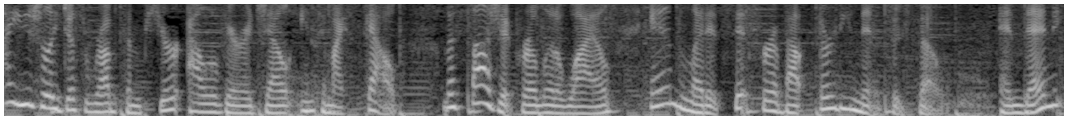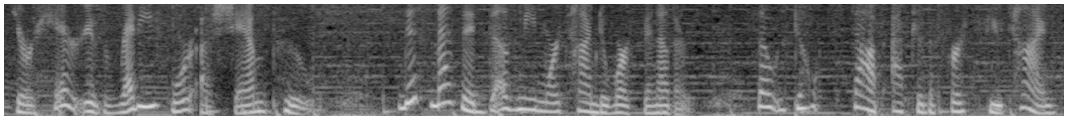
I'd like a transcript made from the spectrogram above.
I usually just rub some pure aloe vera gel into my scalp, massage it for a little while, and let it sit for about 30 minutes or so. And then your hair is ready for a shampoo. This method does need more time to work than others, so don't stop after the first few times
